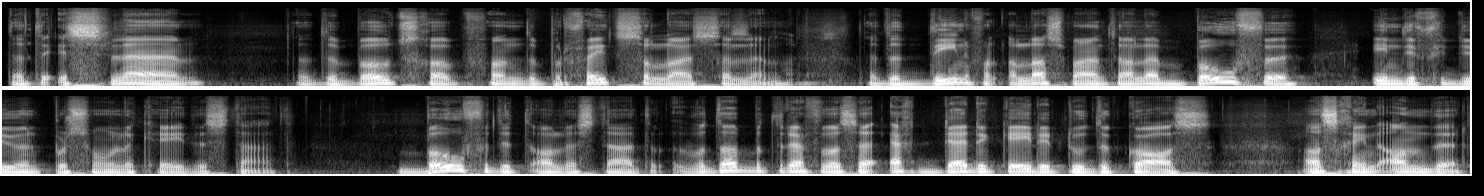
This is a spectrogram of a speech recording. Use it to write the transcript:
dat de islam, dat de boodschap van de profeet sallallahu alaihi wasallam, dat het dienen van Allah subhanahu wa ta'ala boven individuen en persoonlijkheden staat. Boven dit alles staat. Wat dat betreft was hij echt dedicated to the cause. Als geen ander.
